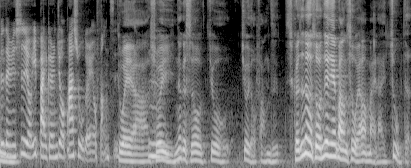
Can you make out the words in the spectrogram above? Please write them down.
就等于是有一百个人就有八十五个人有房子。对啊，所以那个时候就。就有房子，可是那个时候那间房子是我要买来住的。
